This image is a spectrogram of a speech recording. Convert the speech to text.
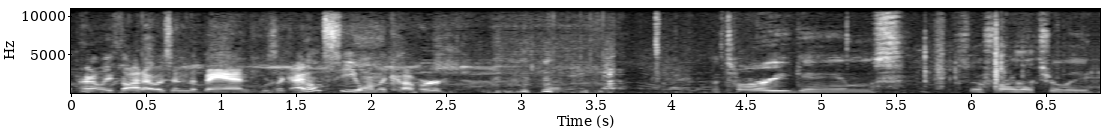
apparently thought I was in the band. He's like, I don't see you on the cover. Atari games. So far, that's really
